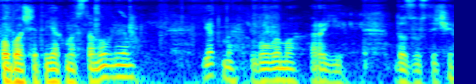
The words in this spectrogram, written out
побачите, як ми встановлюємо, як ми ловимо раї. До зустрічі!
